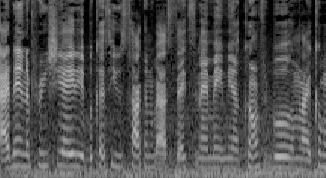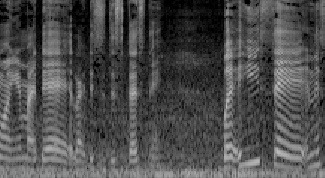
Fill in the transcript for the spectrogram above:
I didn't appreciate it because he was talking about sex and that made me uncomfortable. I'm like, come on, you're my dad. Like, this is disgusting. But he said, and this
